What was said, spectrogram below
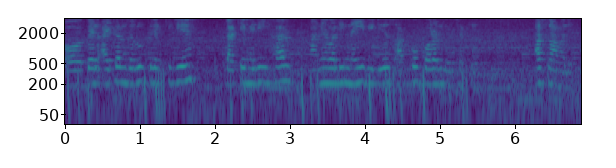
और बेल आइकन ज़रूर क्लिक कीजिए ताकि मेरी हर आने वाली नई वीडियोस आपको फ़ौर मिल सके। अस्सलाम वालेकुम।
